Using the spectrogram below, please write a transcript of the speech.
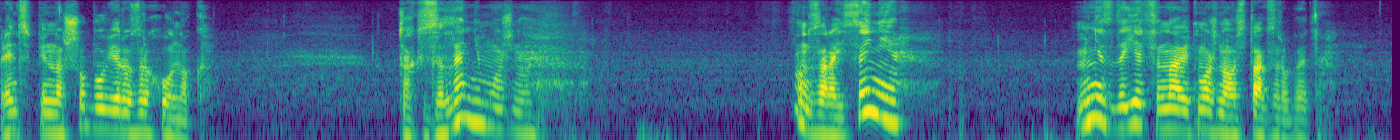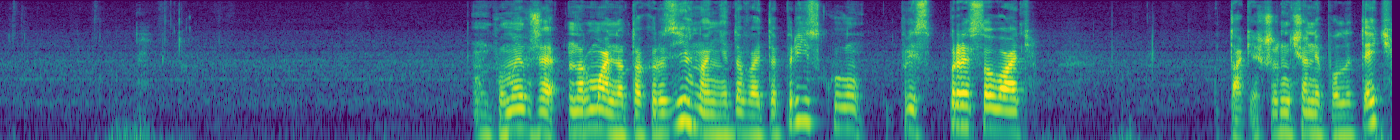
Принципі, на що був і розрахунок. Так, зелені можна. Вон зараз і сині. Мені здається, навіть можна ось так зробити. Бо ми вже нормально так розігнані. Давайте пріску прис, пресувати. Так, якщо нічого не полетить,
